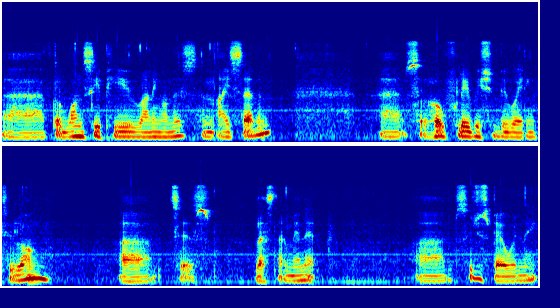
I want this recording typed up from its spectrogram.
Uh, I've got one CPU running on this an i7 uh, so hopefully we should be waiting too long. Uh, it says less than a minute um, so just bear with me.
